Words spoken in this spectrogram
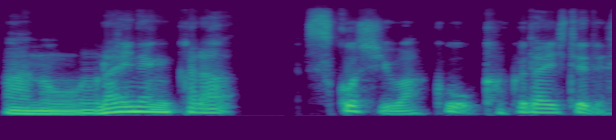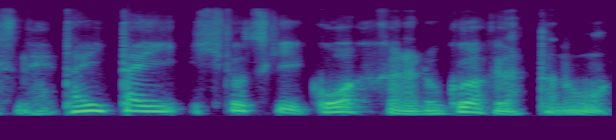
あの、来年から少し枠を拡大してですね、だいたい一月5枠から6枠だったのを、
